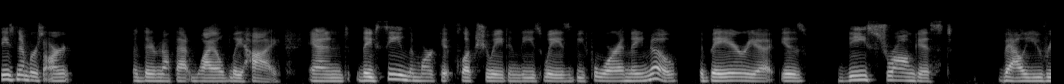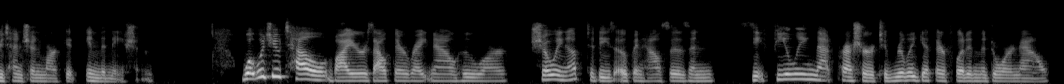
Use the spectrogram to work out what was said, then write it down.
these numbers aren't they're not that wildly high, and they've seen the market fluctuate in these ways before, and they know the Bay Area is the strongest value retention market in the nation. What would you tell buyers out there right now who are showing up to these open houses and see, feeling that pressure to really get their foot in the door now?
